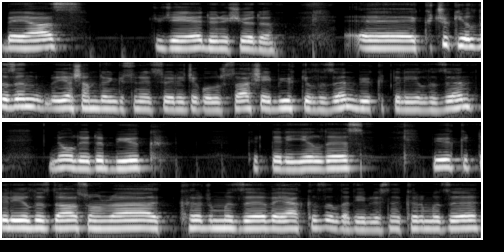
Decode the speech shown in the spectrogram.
Beyaz cüceye dönüşüyordu. Ee, küçük yıldızın yaşam döngüsüne söyleyecek olursak şey büyük yıldızın büyük kütleli yıldızın ne oluyordu? Büyük kütleli yıldız. Büyük kütleli yıldız daha sonra kırmızı veya kızıl da diyebilirsiniz. Kırmızı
